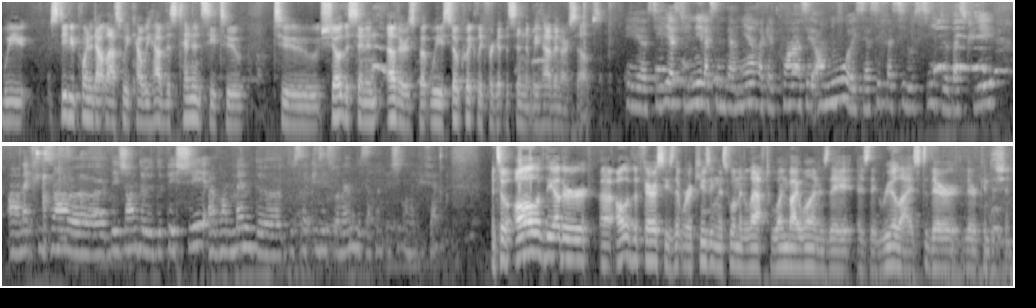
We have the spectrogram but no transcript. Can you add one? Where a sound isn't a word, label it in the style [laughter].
we Stevie pointed out last week how we have this tendency to to show the sin in others, but we so quickly forget the sin that we have in ourselves. Et euh, Stevie a souligné la semaine dernière à quel point c'est en nous, et c'est assez facile aussi de basculer en accusant euh, des gens de, de péché avant même de, de s'accuser soi-même de certains péchés qu'on a pu faire. And so all of the other, uh, all of the Pharisees that were accusing this woman left one by one as they as they realized their their condition.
